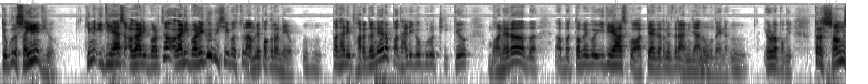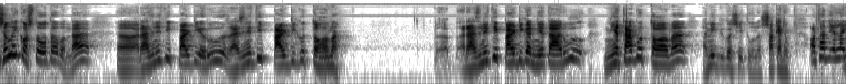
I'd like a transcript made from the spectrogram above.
त्यो कुरो सही नै थियो। किन इतिहास अगाडि बढ्छ? अगाडि बढेकै विषयवस्तुलाई हामीले पक्रने हो। पछाडि फर्कने र पछाडिको कुरो ठिक थियो भनेर अब तपाईँको इतिहासको हत्या गर्ने तर हामी जानु हुँदैन। एउटा पक्ष तर सँगसँगै कस्तो हो त भन्दा राजनीतिक पार्टीहरू राजनीतिक पार्टीको तहमा राजनीतिक पार्टीका नेताहरू नेताको तहमा हामी विकसित हुन सकेनौँ। अर्थात् यसलाई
